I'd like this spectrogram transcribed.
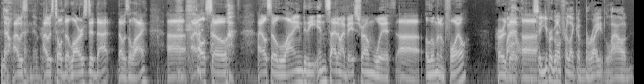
No, I was never I did was told that Lars did that. That was a lie. Uh, I also I also lined the inside of my bass drum with uh, aluminum foil. Heard Wow. that. Uh, so you were going for like a bright, loud.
